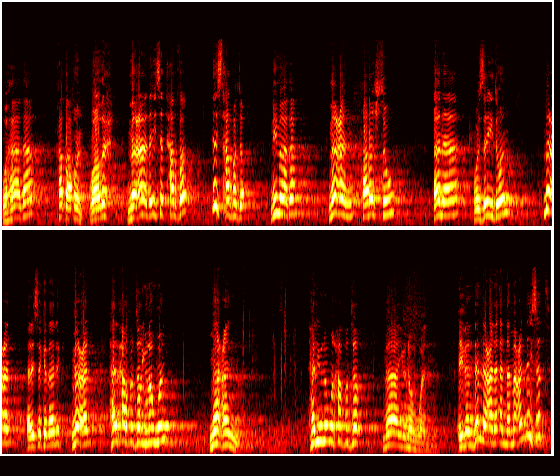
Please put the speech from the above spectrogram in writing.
وهذا خطأ. واضح؟ مع ليست حرف. ليست حرف جر. لماذا؟ معا خرجت أنا وزيد معا. أليس كذلك؟ معا. هل حرف الجر ينون؟ معا. هل ينون حرف الجر؟ ما ينون. إذا دل على أن معا ليست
